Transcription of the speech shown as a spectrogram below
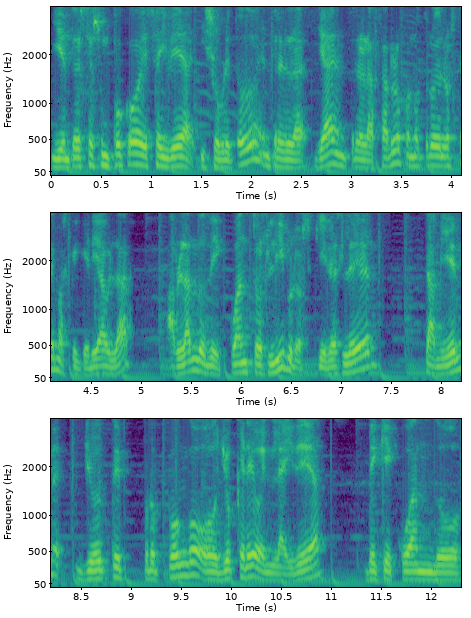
Y entonces es un poco esa idea. Y sobre todo entre ya entrelazarlo con otro de los temas que quería hablar, hablando de cuántos libros quieres leer, también yo te propongo o yo creo en la idea de que cuando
